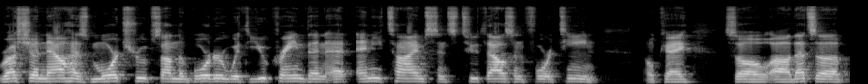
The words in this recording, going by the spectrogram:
Russia now has more troops on the border with Ukraine than at any time since 2014. Okay. So uh, that's a,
